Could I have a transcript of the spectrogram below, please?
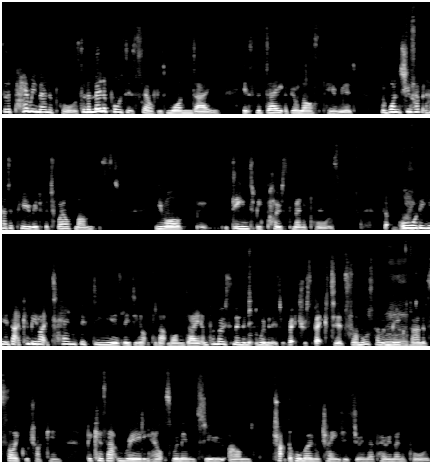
so the perimenopause so the menopause itself is one day it's the day of your last period so once you haven't had a period for 12 months you are deemed to be post-menopause. So all the year that can be like 10 15 years leading up to that one day. And for most women women it's retrospective. So i'm also a big Mm. fan of cycle tracking because that really helps women to um, track the hormonal changes during their perimenopause.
